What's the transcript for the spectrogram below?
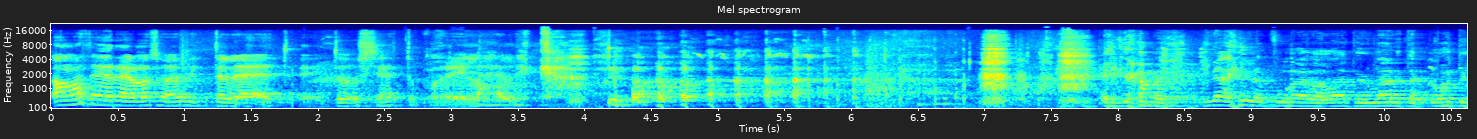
Amatööreillä suosittelen, että ei tuu sinne Tupuriin lähellekään. Eiköhän me näillä puheilla lähdetä, kohti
